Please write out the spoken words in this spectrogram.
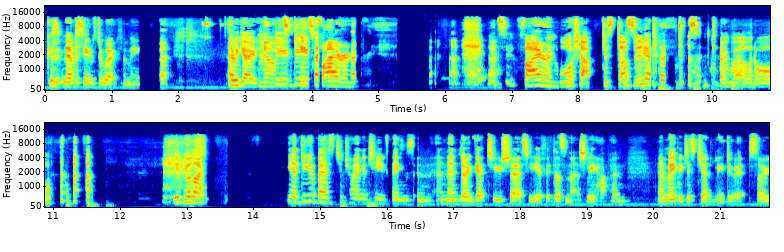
because it never seems to work for me. But there we go. No, do, do it's fire and it's fire and water just doesn't yeah. doesn't go well at all. if you're like yeah do your best to try and achieve things and and then don't get too shirty if it doesn't actually happen and maybe just gently do it so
